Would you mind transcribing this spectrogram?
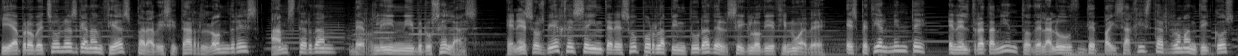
y aprovechó las ganancias para visitar Londres, Ámsterdam, Berlín y Bruselas. En esos viajes se interesó por la pintura del siglo XIX, especialmente en el tratamiento de la luz de paisajistas románticos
